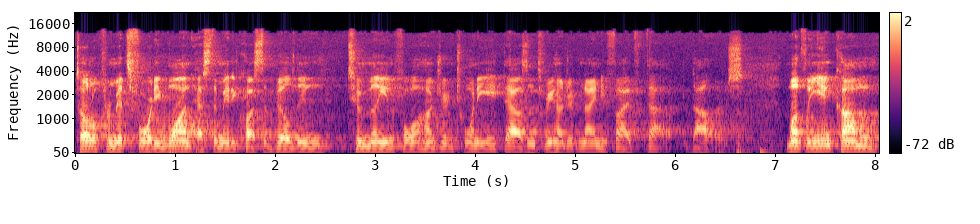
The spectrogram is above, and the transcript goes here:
Total permits 41, estimated cost of building $2,428,395. Monthly income,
